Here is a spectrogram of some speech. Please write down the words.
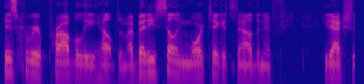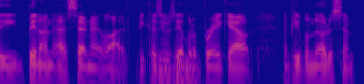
His career probably helped him. I bet he's selling more tickets now than if he'd actually been on uh, Saturday Night Live because he was able to break out and people notice him.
